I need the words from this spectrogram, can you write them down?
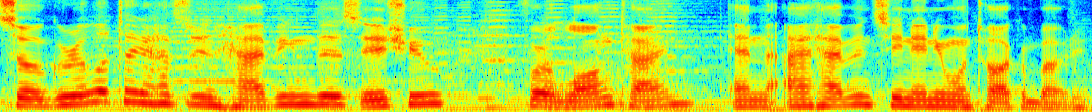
So Gorilla Tag has been having this issue for a long time, and I haven't seen anyone talk about it.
